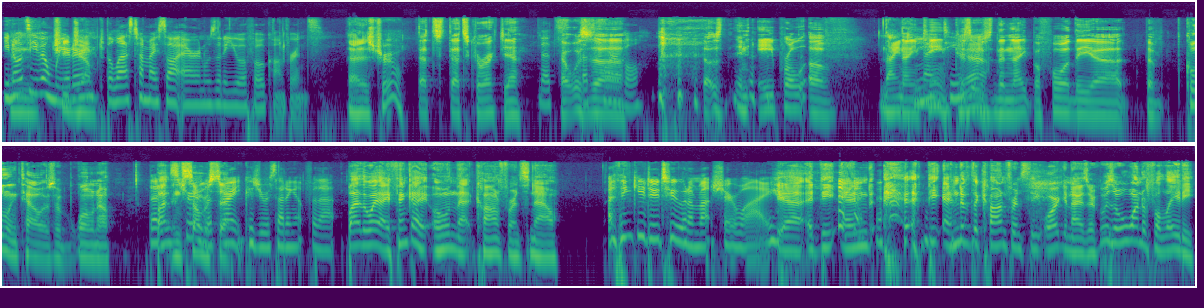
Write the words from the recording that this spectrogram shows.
You know what's And even weirder? The last time I saw Aaron was at a UFO conference. that is true. That's that's correct. Yeah, That's that was that's uh, horrible. that was in April of 19. 19 because Yeah. it was the night before the uh, the cooling towers were blown up. That but is in true. That's Somerset. right, because you were setting up for that. By the way, I think I own that conference now. I think you do too, and I'm not sure why. Yeah, at the end, at the end of the conference, the organizer, who was a wonderful lady,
